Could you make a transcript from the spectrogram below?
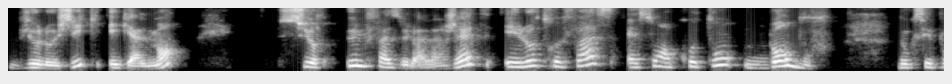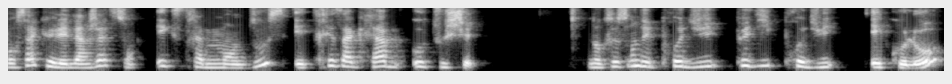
biologique également sur une face de la lingette et l'autre face, elles sont en coton bambou. Donc c'est pour ça que les lingettes sont extrêmement douces et très agréables au toucher. Donc ce sont des produits, petits produits écolos.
